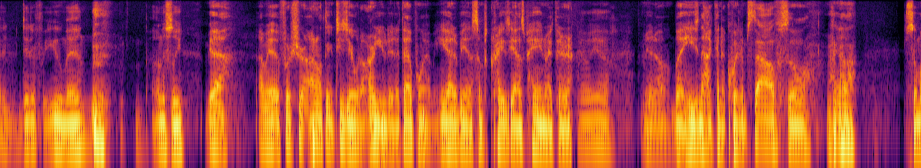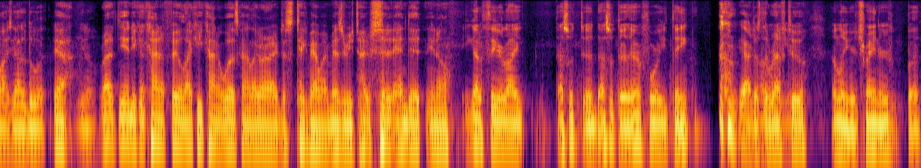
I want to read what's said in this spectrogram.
it did it for you, man. Honestly, yeah. I mean, for sure, I don't think TJ would have argued it at that point. I mean, he had to be in some crazy ass pain right there, hell yeah. you know. But he's not gonna quit himself. So, you know, Somebody's got to do it. yeah. You know, Right at the end, you could kind of feel like he kind of was kind of like, all right, just take me out of my misery type shit, end it, you know. you got to figure like that's what the, that's what they're there for. You think? Yeah, just the ref too. Not only your trainer, but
